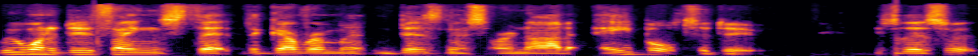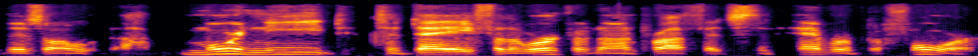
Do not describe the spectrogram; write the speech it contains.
We want to do things that the government and business are not able to do. So there's a, there's a more need today for the work of nonprofits than ever before,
